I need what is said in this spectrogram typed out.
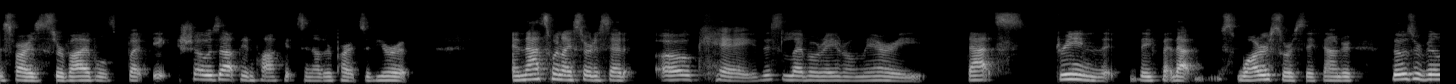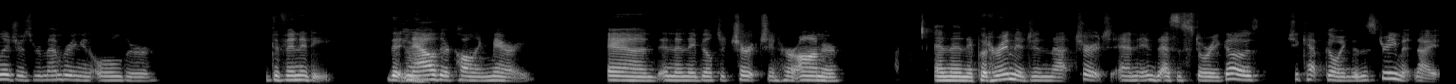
as far as survivals, but it shows up in pockets in other parts of Europe and that's when I sort of said, okay, this Leboreiro Mary, that stream that they that water source they found her, those are villagers remembering an older divinity that yeah. now they're calling Mary. And and then they built a church in her honor. And then they put her image in that church. And in, as the story goes, she kept going to the stream at night.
